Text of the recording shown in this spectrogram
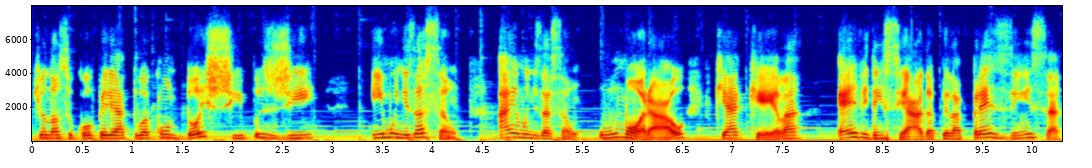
que o nosso corpo ele atua com dois tipos de imunização. A imunização humoral, que é aquela evidenciada pela presença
